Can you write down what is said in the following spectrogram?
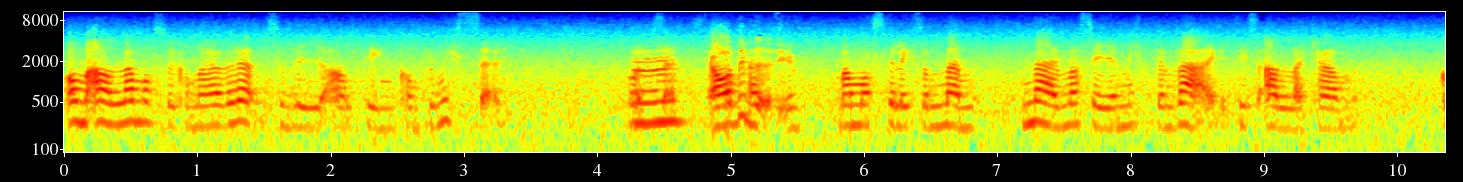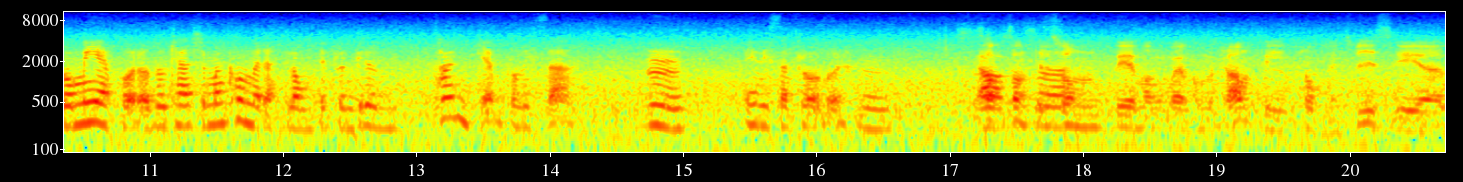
om alla måste komma överens så blir ju allting kompromisser. På ett Mm. sätt. Ja, det blir det ju. Man måste liksom näm- närma sig en mittenväg tills alla kan gå med på det och då kanske man kommer rätt långt ifrån grundtanken på vissa, Mm. i vissa frågor. Mm. Ja, Ja, samtidigt så- som det man väl kommer fram till förhoppningsvis är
